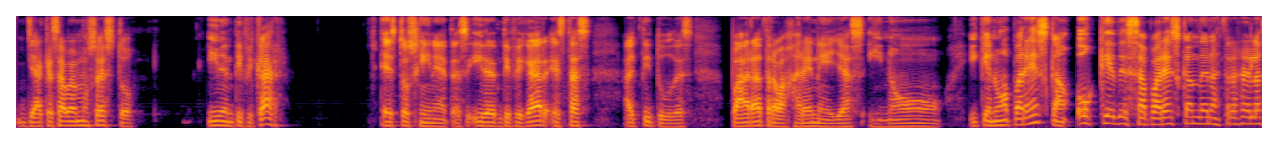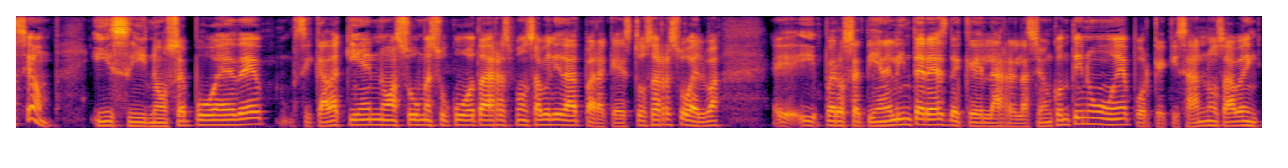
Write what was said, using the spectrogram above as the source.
ya que sabemos esto, identificar estos jinetes, identificar estas actitudes para trabajar en ellas y no y que no aparezcan o que desaparezcan de nuestra relación. Y si no se puede, si cada quien no asume su cuota de responsabilidad para que esto se resuelva, eh, pero se tiene el interés de que la relación continúe porque quizás no saben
